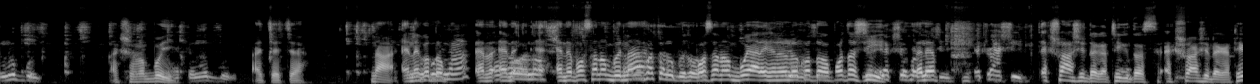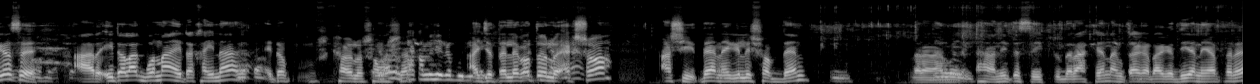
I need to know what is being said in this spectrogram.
নব্বই একশো নব্বই? আচ্ছা আচ্ছা। না এনে কত? এনে- এনে- ও, না। এনে পঁচানব্বই না? পঁচানব্বই আর এখানে হলো কত? পঁচাশি। তাহলে একশো আশি। টাকা ঠিক আছে একশো আশি টাকা ঠিক আছে? আর এটা লাগবো না এটা খাই না এটা খাওয়ালো সমস্যা। আচ্ছা তাহলে কত হলো? একশো আশি। দেন এগুলি সব দেন। দাঁড়ান আমি হ্যাঁ নিতেছি একটু রাখেন আমি টাকাটা আগে দিয়ে নেই আপনারা।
